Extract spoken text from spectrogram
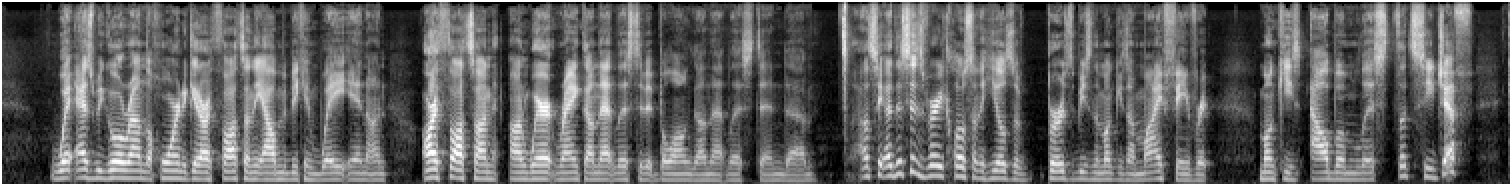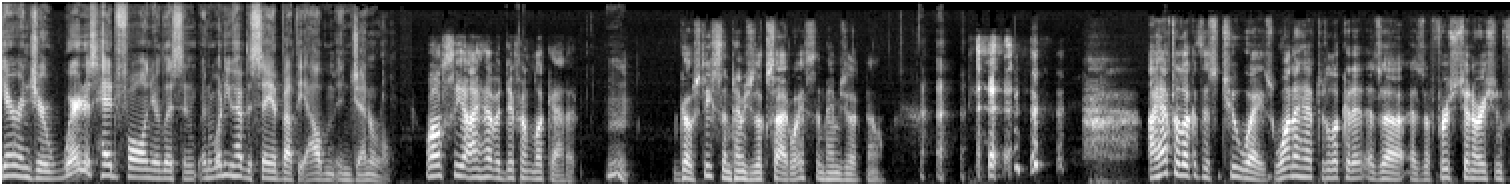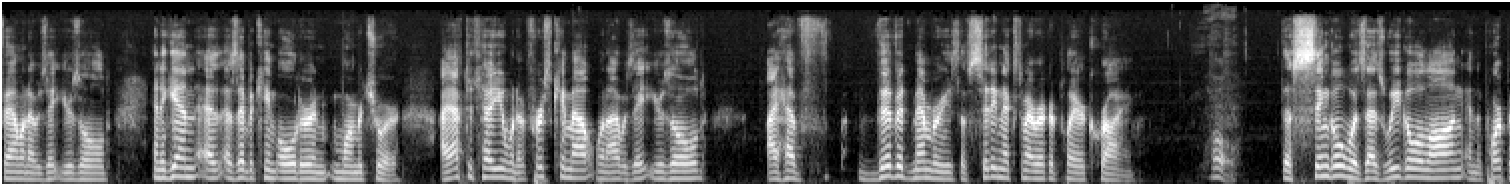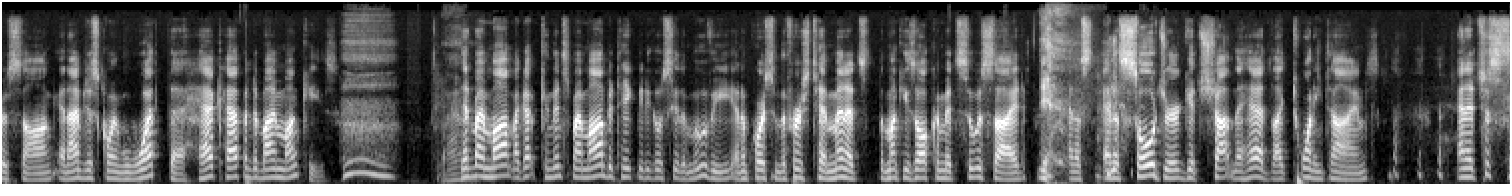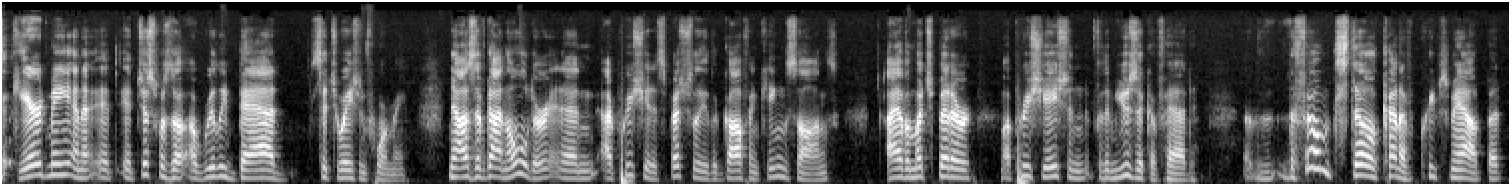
as we go around the horn to get our thoughts on the album, maybe we can weigh in on our thoughts on on where it ranked on that list, if it belonged on that list. And um, I'll say uh, this is very close on the heels of Birds, the Bees, and the Monkees on my favorite Monkees album list. Let's see, Jeff Geringer, where does Head fall on your list, and, and what do you have to say about the album in general? Well, see, I have a different look at it. Hmm. Ghosty, sometimes you look sideways, sometimes you look no. I have to look at this two ways. One, I have to look at it as a as a first generation fan when I was eight years old, and again as, as I became older and more mature. I have to tell you, when it first came out when I was eight years old, I have vivid memories of sitting next to my record player crying. Whoa. The single was As We Go Along and the Porpoise song, and I'm just going, what the heck happened to my monkeys? Wow. Then my mom, I got convinced my mom to take me to go see the movie, and of course, in the first ten minutes, the monkeys all commit suicide, Yeah. and a and a soldier gets shot in the head like twenty times, and it just scared me, and it it just was a, a really bad situation for me. Now, as I've gotten older, and I appreciate especially the Goff and King songs, I have a much better appreciation for the music of Head. The film still kind of creeps me out, but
